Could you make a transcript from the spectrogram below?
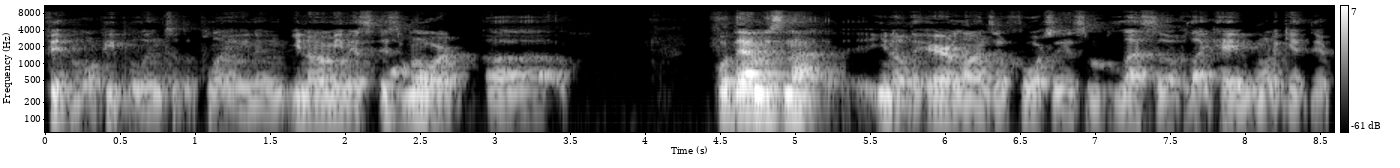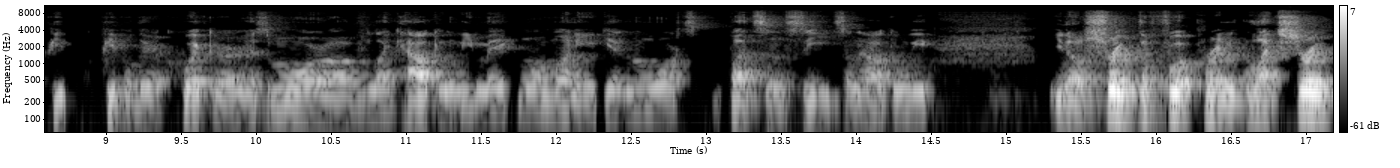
fit more people into the plane, and you know, I mean, it's it's more uh, for them. It's not you know the airlines. Unfortunately, it's less of like, hey, we want to get their people people there quicker. It's more of like, how can we make more money, getting more butts and seats, and how can we you know shrink the footprint, like shrink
